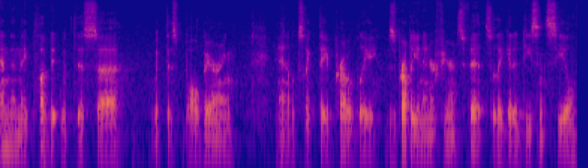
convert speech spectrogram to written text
and then they plugged it with this uh, with this ball bearing and it looks like they probably, this is probably an interference fit so they get a decent seal.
